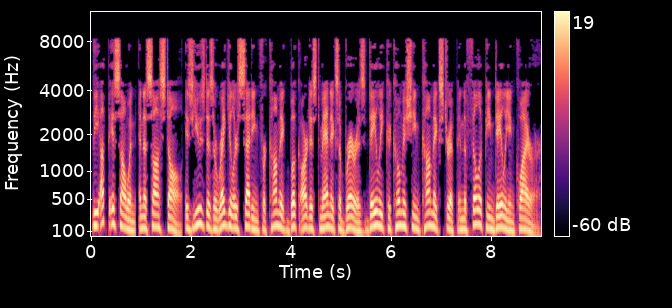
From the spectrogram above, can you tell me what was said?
The Up Isawan and Isaw stall is used as a regular setting for comic book artist Manix Abrera's daily Kikomachine comic strip in the Philippine Daily Inquirer.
